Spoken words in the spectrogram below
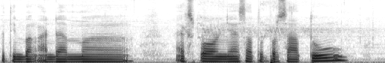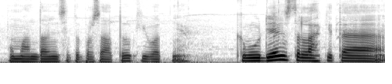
ketimbang Anda mengeksplornya satu persatu memantaunya satu persatu keywordnya. Kemudian setelah kita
